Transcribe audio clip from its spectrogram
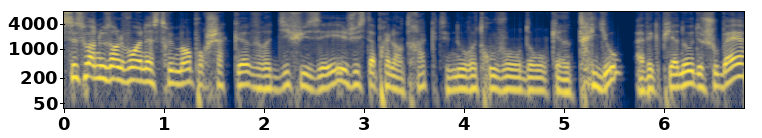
Ce soir, nous enlevons un instrument pour chaque œuvre diffusée. Juste après l'entracte, nous retrouvons donc un trio avec piano de Schubert.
